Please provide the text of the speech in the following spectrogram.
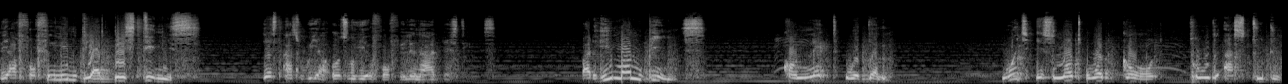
They are fulfilling their destinies, just as we are also here fulfilling our destinies. But human beings connect with them, which is not what God told us to do.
